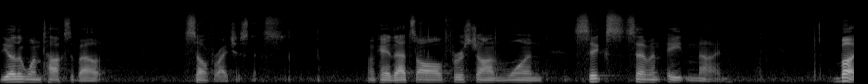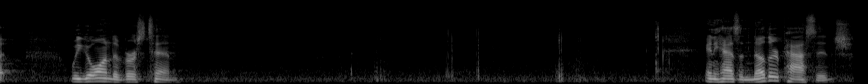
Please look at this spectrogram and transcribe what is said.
the other one talks about self righteousness. Okay, that's all 1 John 1 6, 7, 8, and 9. But we go on to verse 10. And he has another passage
